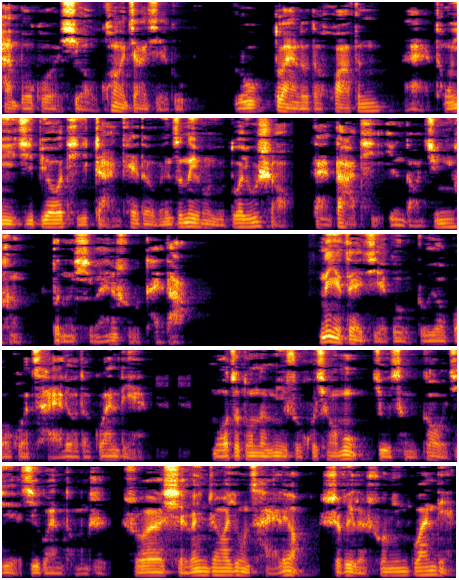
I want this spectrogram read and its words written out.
还包括小框架结构，如段落的划分，哎，同一级标题展开的文字内容有多有少，但大体应当均衡，不能悬殊太大。内在结构主要包括材料的观点。毛泽东的秘书胡乔木就曾告诫机关同志说：“写文章用材料是为了说明观点，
